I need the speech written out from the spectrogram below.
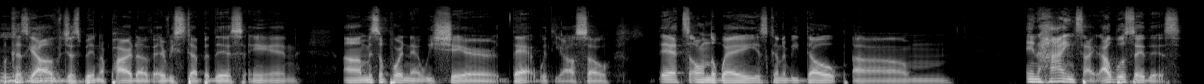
because y'all have just been a part of every step of this, and um, it's important that we share that with y'all. So that's on the way. It's gonna be dope. Um, in hindsight, I will say this:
